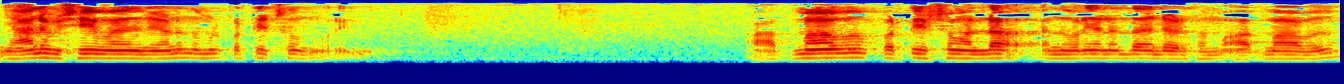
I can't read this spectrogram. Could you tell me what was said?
ജ്ഞാനവിഷയമായതിനെയാണ് നമ്മൾ പ്രത്യക്ഷം എന്ന് പറയുന്നത്. ആത്മാവ് പ്രത്യക്ഷമല്ല എന്ന് പറഞ്ഞാൽ എന്താ എന്റെ അർത്ഥം? ആത്മാവ്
